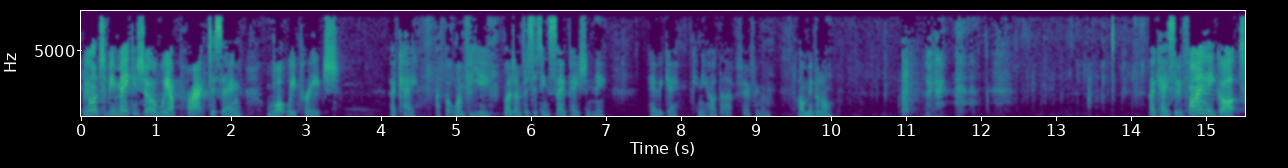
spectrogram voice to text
we want to be making sure we are practicing what we preach. Okay, I've got one for you. Well done for sitting so patiently. Here we go. Can you hold that up for everyone? I'll move along. Okay, so we finally got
